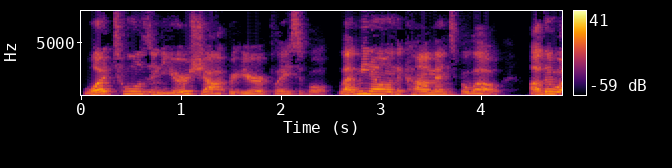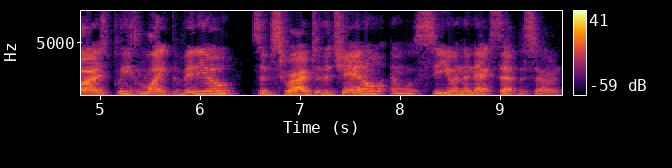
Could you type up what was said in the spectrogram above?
What tools in your shop are irreplaceable? Let me know in the comments below. Otherwise, please like the video, subscribe to the channel, and we'll see you in the next episode.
